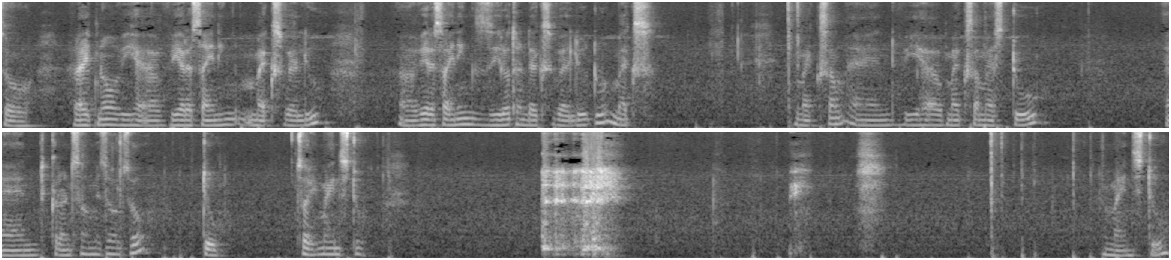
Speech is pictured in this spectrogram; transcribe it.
So right now we have we are assigning max value. Uh, we are assigning zeroth index value to max maxsum and we have maxsum as 2 and current sum is also 2 sorry minus 2 minus 2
